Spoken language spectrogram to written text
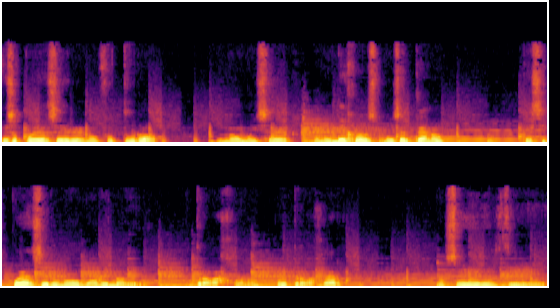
eso puede ser en un futuro no muy, ser, muy lejos, muy cercano, que sí pueda ser un nuevo modelo de, trabajo, ¿no? Puede trabajar, no sé, desde,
